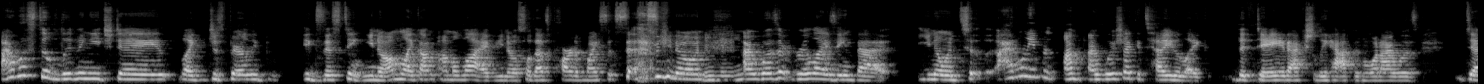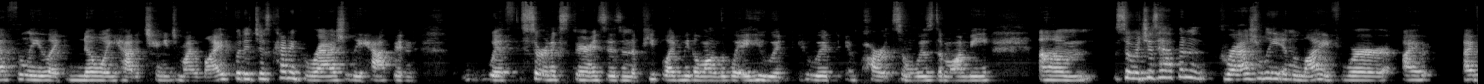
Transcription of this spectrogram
I was still living each day like just barely existing, you know. I'm like I'm I'm alive, you know, so that's part of my success, you know, and mm-hmm. I wasn't realizing that, you know, until I don't even I'm, I wish I could tell you like the day it actually happened when I was definitely like knowing how to change my life, but it just kind of gradually happened with certain experiences and the people I meet along the way who would who would impart some wisdom on me. Um, so it just happened gradually in life where I I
